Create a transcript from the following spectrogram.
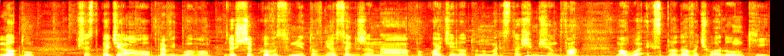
lotu wszystko działało prawidłowo. Dość szybko wysunięto wniosek, że na pokładzie lotu numer 182 mogły eksplodować ładunki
